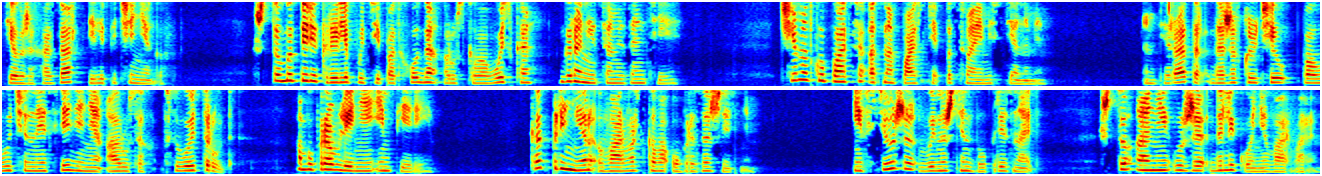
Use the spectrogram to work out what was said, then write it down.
тех же хазар или печенегов, чтобы перекрыли пути подхода русского войска к границам Византии чем откупаться от напасти под своими стенами. Император даже включил полученные сведения о русах в свой труд об управлении империей, как пример варварского образа жизни. И все же вынужден был признать, что они уже далеко не варвары.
